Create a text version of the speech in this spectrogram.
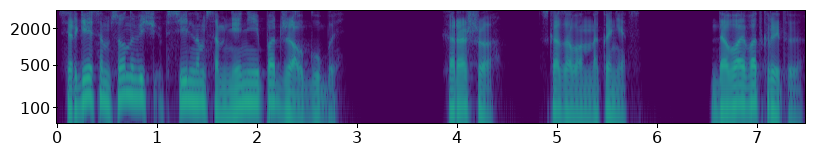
Сергей Самсонович в сильном сомнении поджал губы. «Хорошо», — сказал он наконец. «Давай в открытую.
